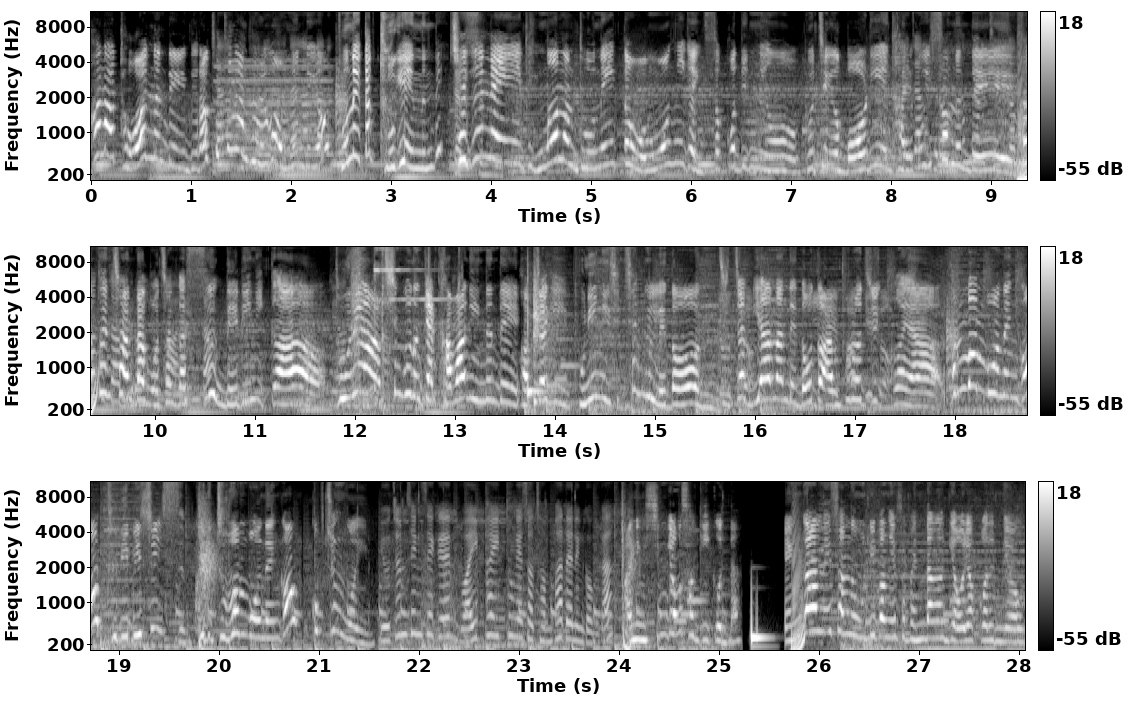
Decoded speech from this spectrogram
하나 더 왔는데 얘들아 채팅은 별거 없는데요? 돈에 딱두 개 있는데? 최근에 100만원 돈에 있던 멍멍이가 있었거든요 그거 제가 머리에 달고 있었는데 컨텐츠 한다고 잠깐 쓱 내리니까 돈이야 친구는 그냥 가만히 있는데 갑자기 본인이 색책을 내던 진짜 미안한데 너도 안 풀어줄 거야 한 번 보낸 거 드립일 수 있음 그리고 두 번 보낸 거 꼽준 거임 요즘 생색은 와이파이 통해서 전파되는 건가? 아니면 신경 사기구나. 앵간에서는 우리 방에서 벤당하기 어렵거든요.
